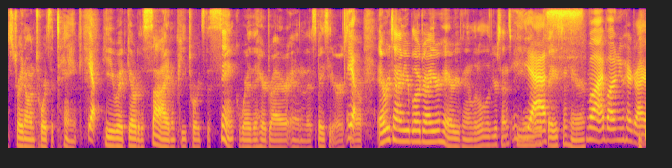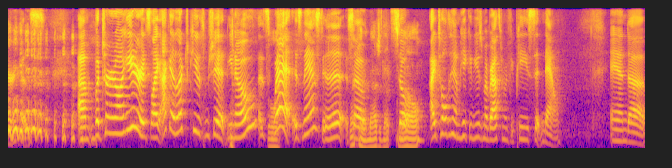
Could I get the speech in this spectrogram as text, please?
straight on towards the tank, Yep. he would go to the side and pee towards the sink where the hair dryer and the space heater are. So Yep. every time you blow dry your hair, you're getting a little of your son's pee Yes. in your face and hair. Well, I bought a new hair dryer. um, but turning on heater, it's like I could electrocute some shit. You know, it's wet, it's nasty. Ugh. I So can imagine that So. I told him he could use my bathroom if he pees sitting down. And uh,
